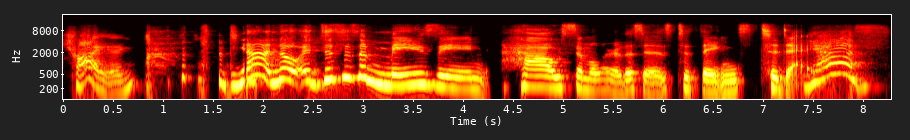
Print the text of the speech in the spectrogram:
trying. yeah, no, it, this is amazing how similar this is to things today. Yes.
